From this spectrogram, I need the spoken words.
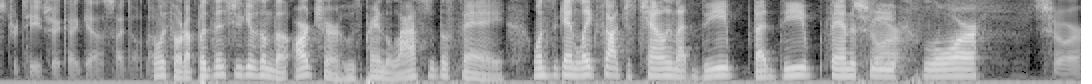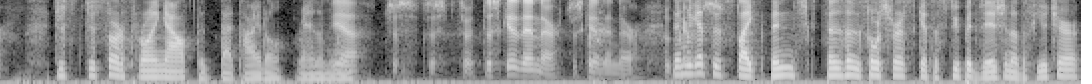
strategic i guess i don't know Only sort of. But then she gives him the archer, who's pairing the last of the Fae. Once again, Leigh Scott just channeling that deep, that deep fantasy Sure. lore. sure Just, just sort of throwing out the, that title randomly. Yeah, just just just get it in there. Just get it in there. Who Then we get this like then then the sorceress gets a stupid vision of the future,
